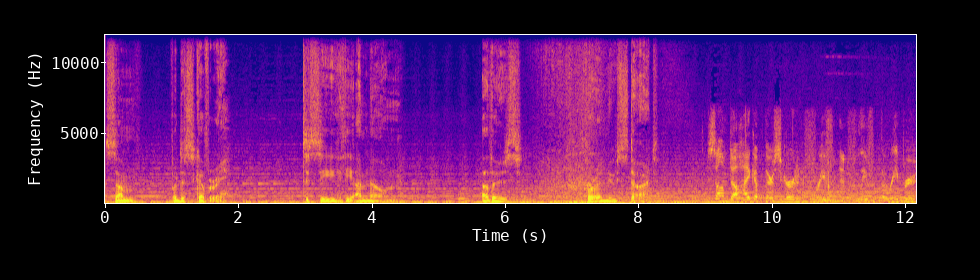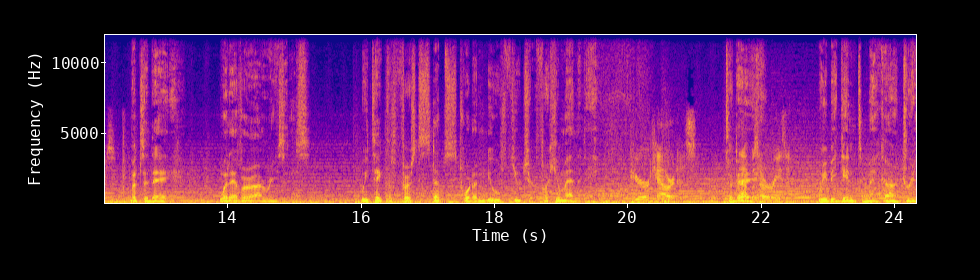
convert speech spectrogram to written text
Some for discovery, to see the unknown. Others for a new start. Some to hike up their skirt and free from, and flee from the Reapers. But today, whatever our reasons, we take the first steps toward a new future for humanity. Pure cowardice. Today, That was our reason. we begin to make our dream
